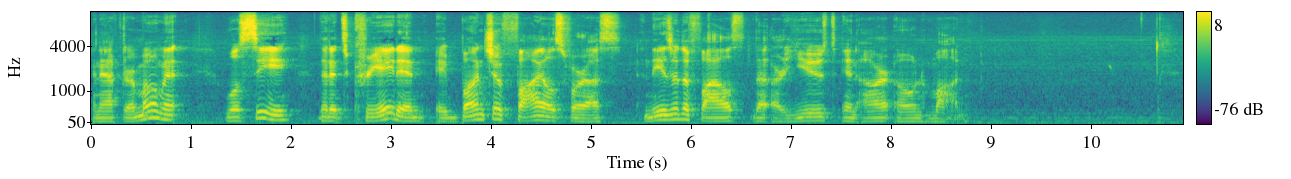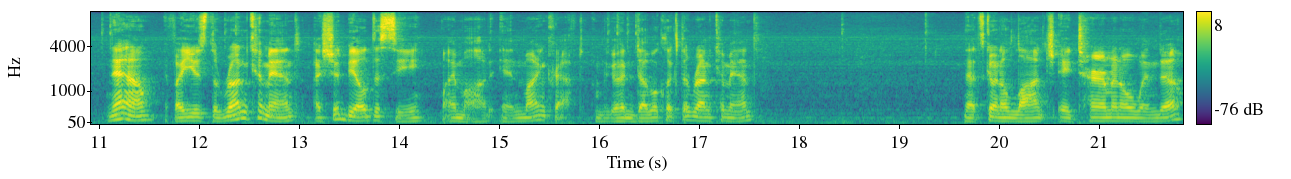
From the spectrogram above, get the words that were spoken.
And after a moment, we'll see that it's created a bunch of files for us. And these are the files that are used in our own mod. Now, if I use the run command, I should be able to see my mod in Minecraft. I'm going to go ahead and double click the run command. That's going to launch a terminal window.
